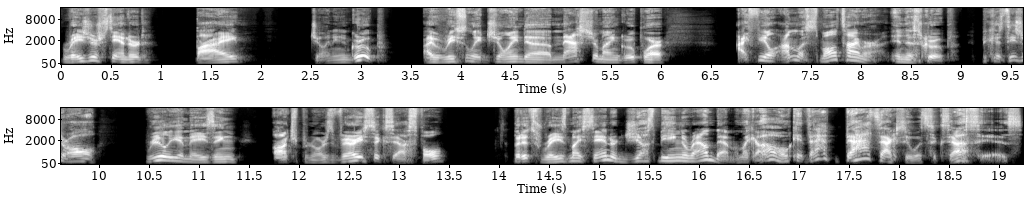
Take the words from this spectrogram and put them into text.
raise your standard by joining a group. I recently joined a mastermind group where I feel I'm a small timer in this group because these are all really amazing entrepreneurs, very successful, but it's raised my standard just being around them. I'm like, oh, okay, that that's actually what success is.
